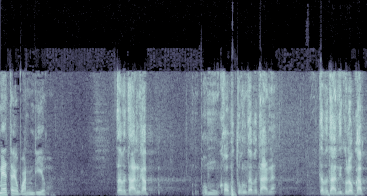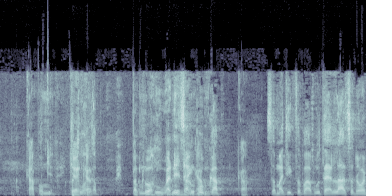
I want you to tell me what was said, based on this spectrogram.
แม้แต่วันเดียวท่านประธานครับ ผมขอประท้วงท่านประธานนะท่านประธานที่เคารพครับครับผมเชิญครับประท้วงผมประเด็นไหนสังครัคบมครับครับ สมาชิกสภาผู้แทนราษฎร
